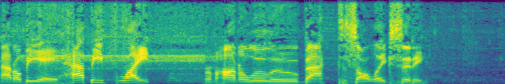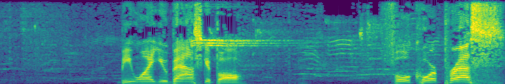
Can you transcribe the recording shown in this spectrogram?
that'll be a happy flight from Honolulu back to Salt Lake City. BYU basketball, full court press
